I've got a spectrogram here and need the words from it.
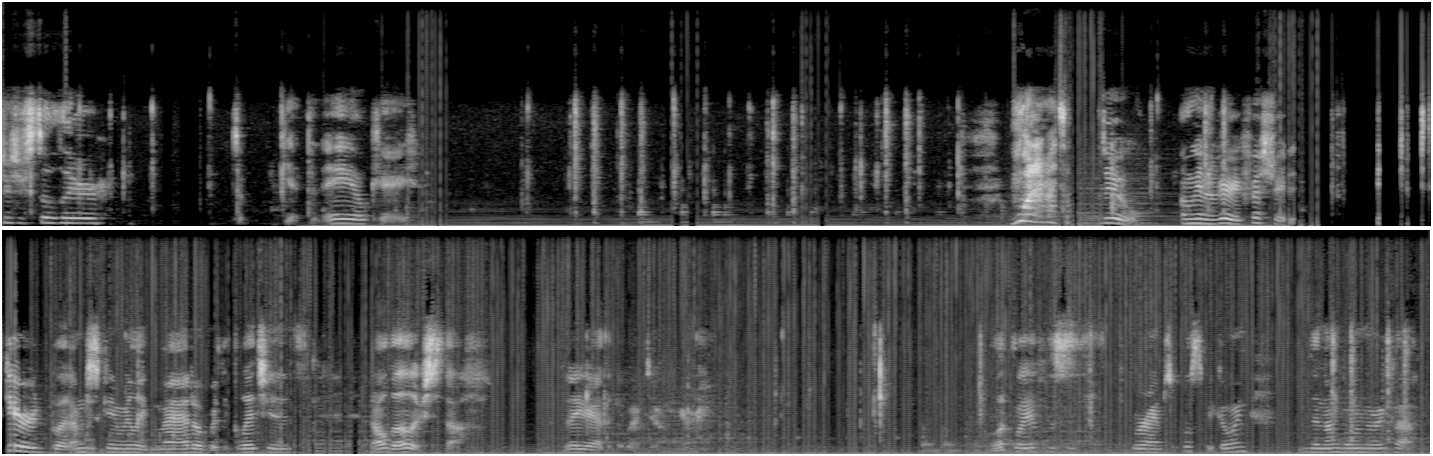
Monsters are still there. So get an A-okay. What am I supposed to do? I'm getting very frustrated. Scared, but I'm just getting really mad over the glitches and all the other stuff. Maybe I have to go back down here. Luckily, if this is where I'm supposed to be going, then I'm going the right path.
